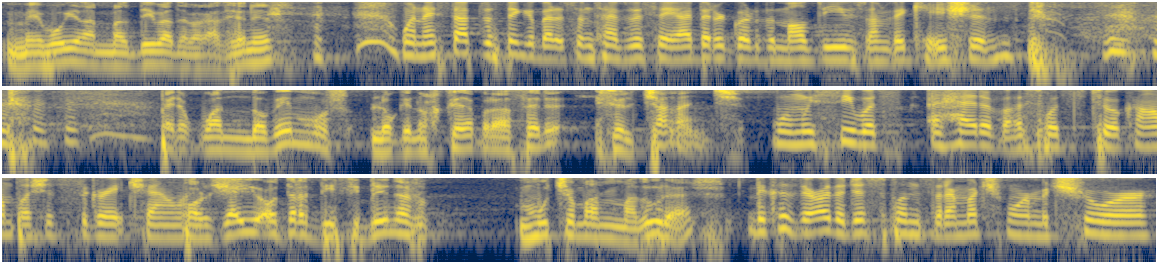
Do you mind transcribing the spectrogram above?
me voy a las Maldivas de vacaciones, When I stop to think about it, sometimes I say, I better go to the Maldives on vacation. pero cuando vemos lo que nos queda por hacer es el challenge. when we see what's ahead of us, what's to accomplish, it's the great challenge. Porque hay otras disciplinas mucho más maduras Because there are other disciplines that are much more mature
